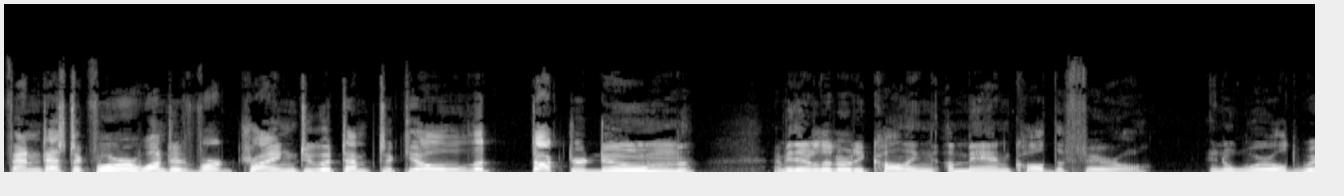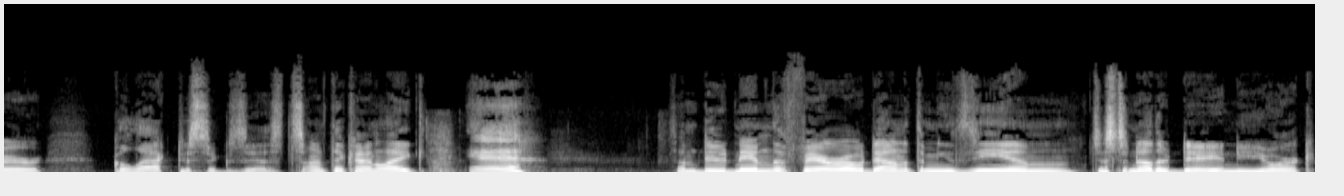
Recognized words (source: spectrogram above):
Fantastic Four wanted for trying to attempt to kill the Doctor Doom." I mean, they're literally calling a man called the Pharaoh in a world where Galactus exists. Aren't they kind of like, "Eh, some dude named the Pharaoh down at the museum, just another day in New York."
